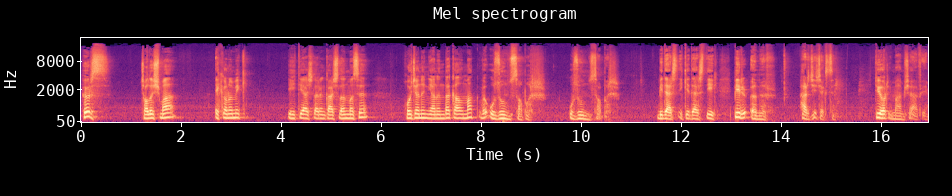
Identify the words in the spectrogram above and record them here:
hırs, çalışma, ekonomik ihtiyaçların karşılanması, hocanın yanında kalmak ve uzun sabır. Uzun sabır. Bir ders, iki ders değil, bir ömür harcayacaksın. Diyor İmam Şafii.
